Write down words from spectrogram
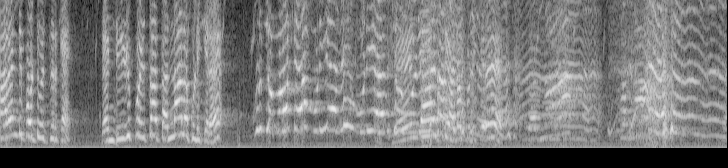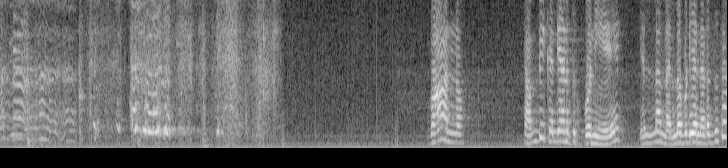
கரண்டி போட்டு வச்சிருக்கேன். ரெண்டு இழுப்பு இழுத்தா தன்னால குளிக்கிற. குளிக்க மாட்டேன். முடியாது. முடியாது ஏன்டா இப்படி அடம் பிடிக்கிற? வா அண்ணம் தம்பி கல்யாணத்துக்கு போனியே. எல்லாம் நல்லபடியா நடந்ததா?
